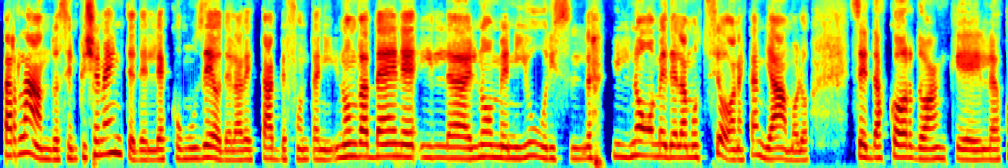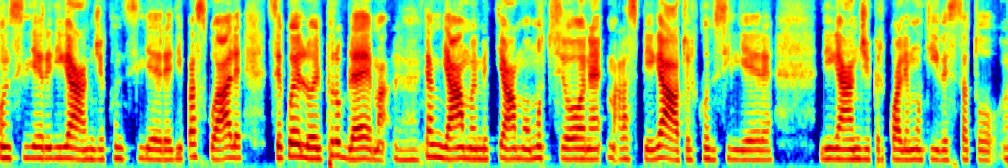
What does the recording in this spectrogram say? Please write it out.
parlando semplicemente dell'ecomuseo della Vettabbia Fontanini. Non va bene il, il nome Niuris, il, il, nome della mozione, cambiamolo. Se è d'accordo anche il consigliere di Gangi il consigliere di Pasquale, se quello è il problema, eh, cambiamo e mettiamo mozione, ma l'ha spiegato il consigliere di Gangi per quale motivo è stato eh,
